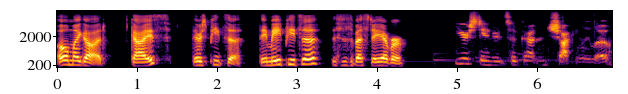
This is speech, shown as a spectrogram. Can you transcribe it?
Oh my god. Guys, there's pizza. They made pizza. This is the best day ever. Your standards have gotten shockingly low.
